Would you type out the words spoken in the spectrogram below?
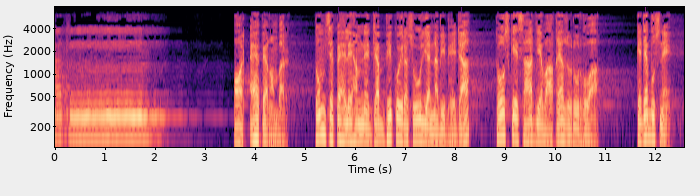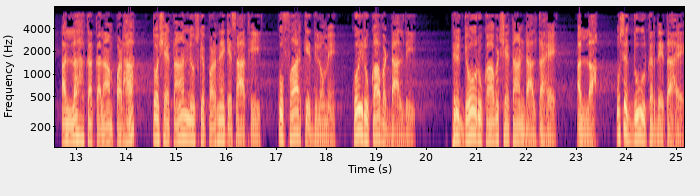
حكيم۔ اور اے پیغمبر، تم سے پہلے ہم نے جب بھی کوئی رسول یا نبی بھیجا، تو اس کے ساتھ یہ واقعہ ضرور ہوا کہ جب اس نے اللہ کا کلام پڑھا، تو شیطان نے اس کے پڑھنے کے ساتھ ہی کفار کے دلوں میں کوئی رکاوٹ ڈال دی۔ پھر جو رکاوٹ شیطان ڈالتا ہے، اللہ اسے دور کر دیتا ہے۔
